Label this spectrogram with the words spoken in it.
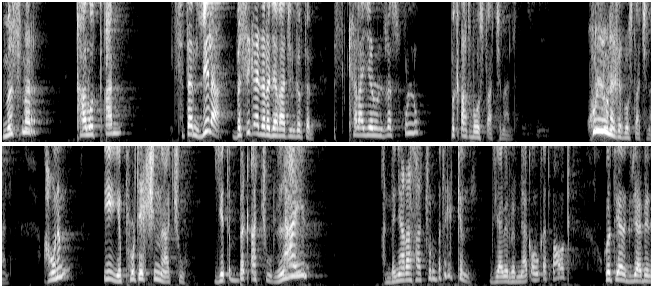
መስመር ካልወጣን ስተን ሌላ በስጋ ደረጃ ራችን ገብተን እስካላየነው ድረስ ሁሉ ብቃቱ በውስጣችን አለ። ሁሉ ነገር በውስጣችን አለ። አሁንም ይህ የፕሮቴክሽናችሁ የጥበቃችሁ ላይን አንደኛ ራሳችሁን በትክክል እግዚአብሔር በሚያውቀው እውቀት ማወቅ፣ ሁለተኛ እግዚአብሔር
